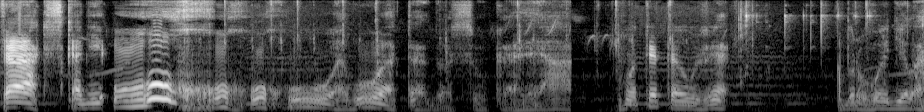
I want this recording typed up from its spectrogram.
Так, скани... Ух, ух, ух, ух, вот оно, сука. ля. Вот это уже другое дело.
